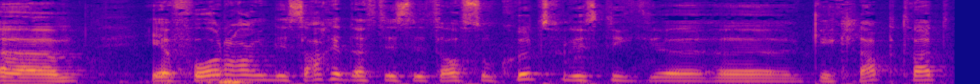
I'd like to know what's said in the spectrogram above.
Ähm, hervorragende Sache, dass das jetzt auch so kurzfristig äh, äh geklappt hat.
